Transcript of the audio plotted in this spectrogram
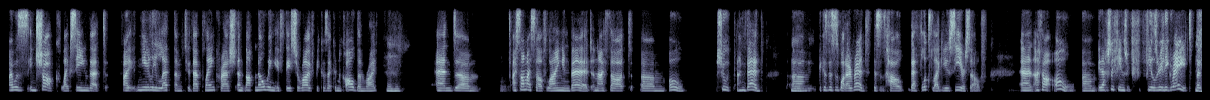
I was in shock, like seeing that I nearly led them to that plane crash and not knowing if they survived because I couldn't call them, right? Mhm. And um, I saw myself lying in bed and I thought, um, oh, shoot, I'm dead. Um, because this is what I read. This is how death looks like. You see yourself. And I thought, oh, um, it actually feels feels really great, but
